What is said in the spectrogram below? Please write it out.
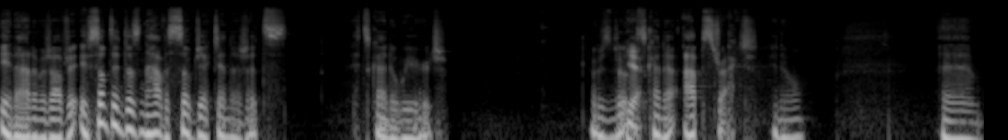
inanimate object. If something doesn't have a subject in it it's it's kind of weird. It was Yeah. it's kind of abstract you know? Um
